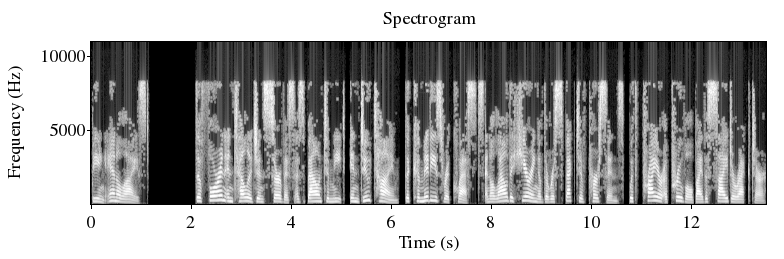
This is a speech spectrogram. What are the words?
being analyzed. The Foreign Intelligence Service is bound to meet, in due time, the committee's requests and allow the hearing of the respective persons, with prior approval by the PSI director.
